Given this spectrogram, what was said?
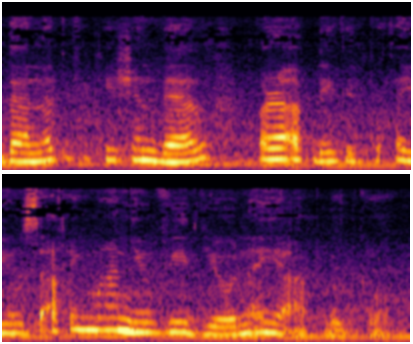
the notification bell para updated po kayo sa aking mga new video na i-upload ko.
